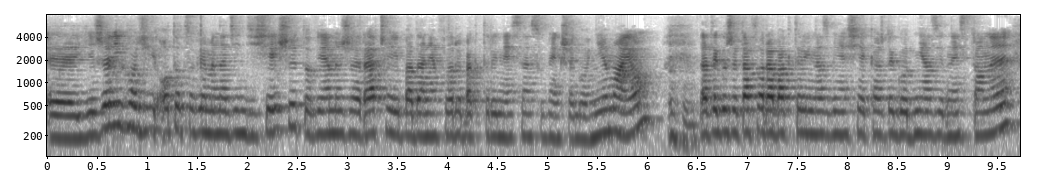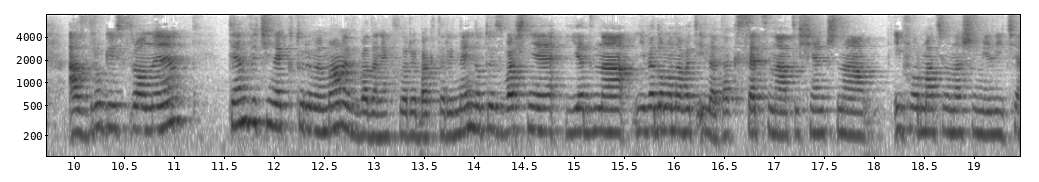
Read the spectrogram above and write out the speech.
e, jeżeli chodzi o to, co wiemy na dzień dzisiejszy, to wiemy, że raczej badania flory bakteryjnej sensu większego nie mają, mhm. dlatego że ta flora bakteryjna zmienia się każdego dnia z jednej strony, a z drugiej strony ten wycinek, który my mamy w badaniach flory bakteryjnej, no to jest właśnie jedna, nie wiadomo nawet ile, tak, setna, tysięczna informacja o naszym jelicie,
